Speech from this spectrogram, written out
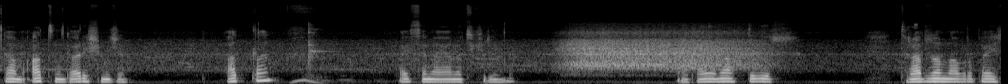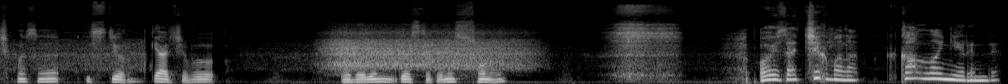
Tamam atın karışmayacağım. At lan. Ay senin ayağına tüküreyim ben. Bakayım attı bir. Trabzon'un Avrupa'ya çıkmasını istiyorum. Gerçi bu bu bölüm Göztepe'nin sonu. O yüzden çıkma lan. Kal lan yerinde.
